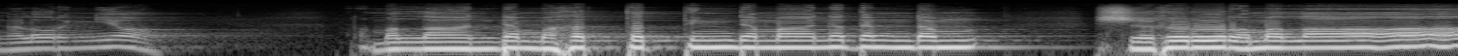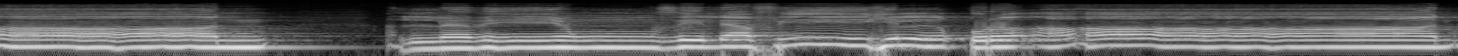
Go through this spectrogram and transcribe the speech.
നിങ്ങൾ ഉറങ്ങിയോ? റമല്ലാന്റെ മഹത്വത്തിന്റെ മാനദണ്ഡം ഷെഹ്റു റമലാൻ ഖുർആൻ.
